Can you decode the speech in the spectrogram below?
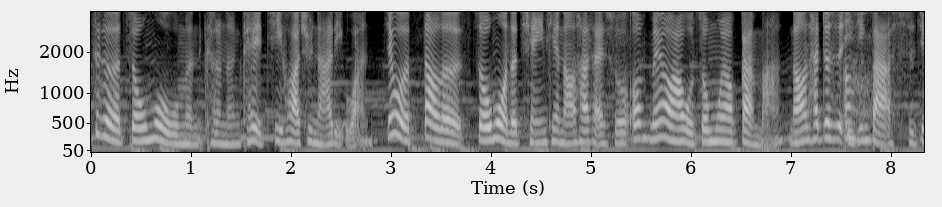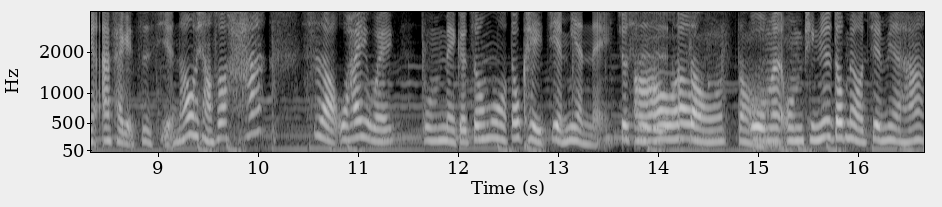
这个周末我们可能可以计划去哪里玩。结果到了周末的前一天，然后他才说，哦，没有啊，我周末要干嘛？然后他就是已经把时间安排给自己。然后我想说，哈，是哦，我还以为我们每个周末都可以见面呢。就是我懂，我懂。我们我们平日都没有见面，哈，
